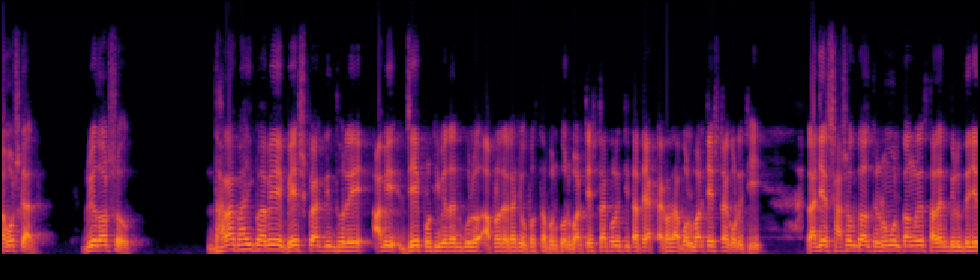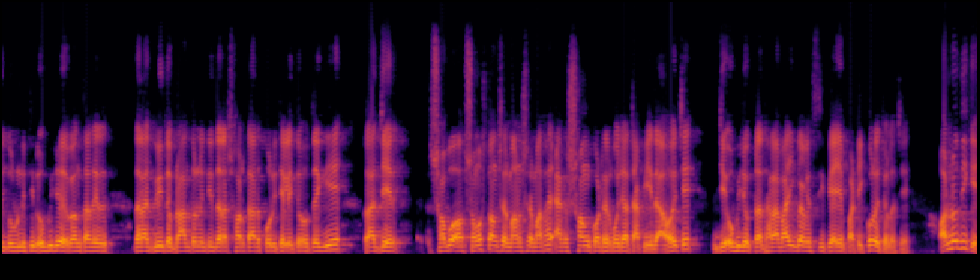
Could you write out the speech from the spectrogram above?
নমস্কার। প্রিয় দর্শক, ধারাবাহিকভাবে বেশ কয়েকদিন ধরে আমি যে প্রতিবেদনগুলো আপনাদের কাছে উপস্থাপন করবার চেষ্টা করেছি, তাতে একটা কথা বলবার চেষ্টা করেছি। রাজ্যের শাসক দল তৃণমূল কংগ্রেস তাদের বিরুদ্ধে যে দুর্নীতির অভিযোগ এবং তাদের দ্বারা গৃহীত ভ্রান্ত নীতি দ্বারা সরকার পরিচালিত হতে গিয়ে রাজ্যের সব সমস্ত অংশের মানুষের মাথায় এক সংকটের বোঝা চাপিয়ে দেওয়া হয়েছে, যে অভিযোগটা ধারাবাহিকভাবে সিপিআইএম পার্টি করে চলেছে। অন্যদিকে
